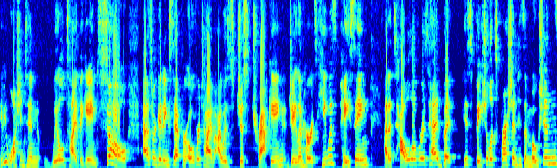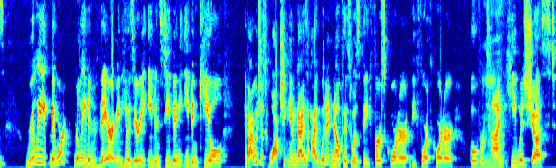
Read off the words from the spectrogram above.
maybe Washington will tie the game. So as we're getting set for overtime, I was just tracking Jalen Hurts. He was pacing, had a towel over his head, but his facial expression, his emotions, really, they weren't really even there. I mean, he was very even Steven, even keel. If I was just watching him, guys, I wouldn't know if this was the first quarter, the fourth quarter, overtime. Mm. He was just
